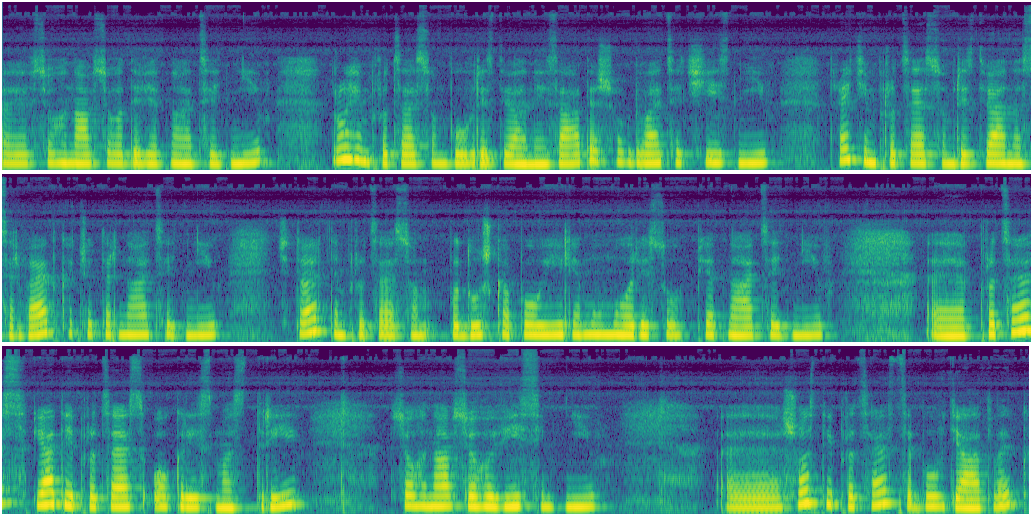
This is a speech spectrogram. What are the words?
е, всього-навсього 19 днів. Другим процесом був різдвяний затишок 26 днів. Третім процесом різдвяна серветка 14 днів. Четвертим процесом подушка по Уільяму Морісу 15 днів. Е, Процес, п'ятий процес о Christmas Tree всього-навсього 8 днів. Е, Шостий процес це був дятлик.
